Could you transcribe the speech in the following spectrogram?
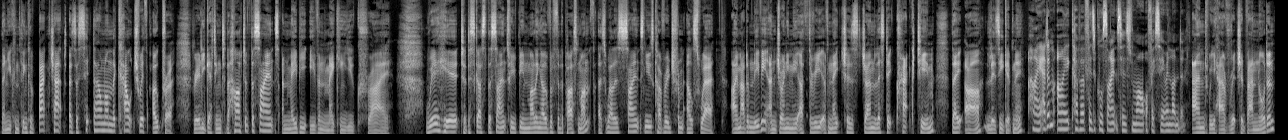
then you can think of Backchat as a sit down on the couch with Oprah, really getting to the heart of the science and maybe even making you cry. We're here to discuss the science we've been mulling over for the past month, as well as science news coverage from elsewhere. I'm Adam Levy, and joining me are three of Nature's journalistic crack team. They are Lizzie Gibney. Hi, Adam. I cover physical sciences from our office here in London. And we have Richard Van Noorden.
